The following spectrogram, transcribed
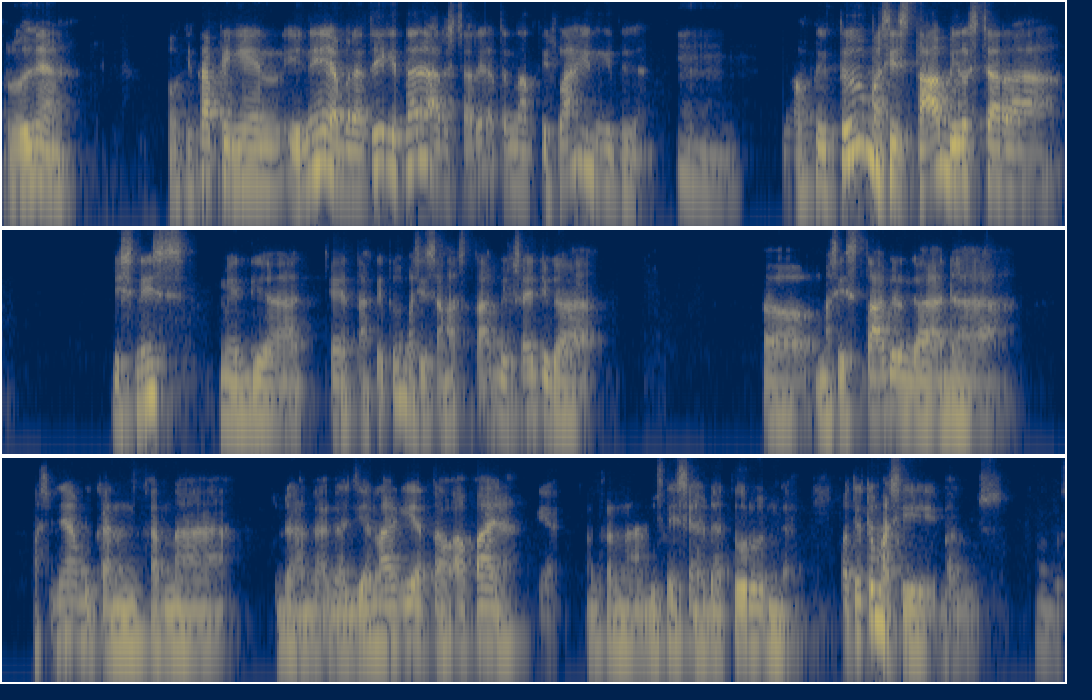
rule-nya. Kalau kita pingin ini ya berarti kita harus cari alternatif lain gitu kan. Hmm. waktu itu masih stabil secara bisnis media cetak itu masih sangat stabil. Saya juga eh, masih stabil nggak ada maksudnya bukan karena udah nggak gajian lagi atau apa ya. Iya. Karena bisnisnya udah turun nggak waktu itu masih bagus Bagus.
